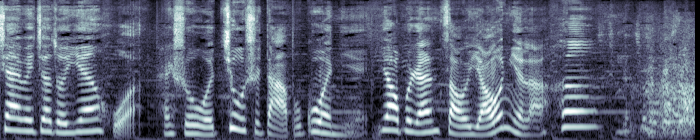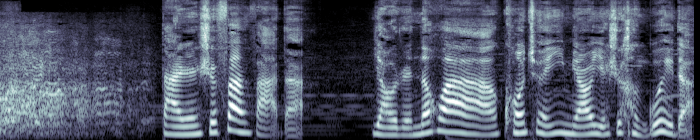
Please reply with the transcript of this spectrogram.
下一位叫做烟火，他说：“我就是打不过你，要不然早咬你了。”哼，打人是犯法的，咬人的话，狂犬疫苗也是很贵的。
